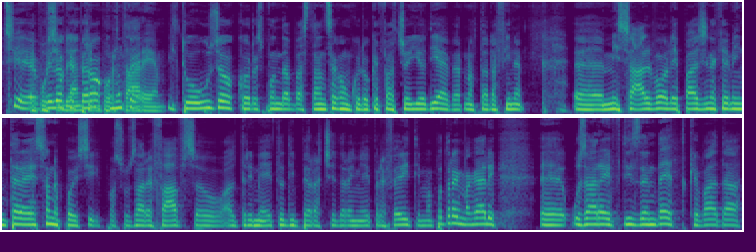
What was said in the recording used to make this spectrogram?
Sì, è vedo che però importare... il tuo uso corrisponde abbastanza con quello che faccio io di Evernote. Alla fine eh, mi salvo le pagine che mi interessano e poi sì, posso usare Favs o altri metodi per accedere ai miei preferiti, ma potrei magari eh, usare If This Then That che vada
